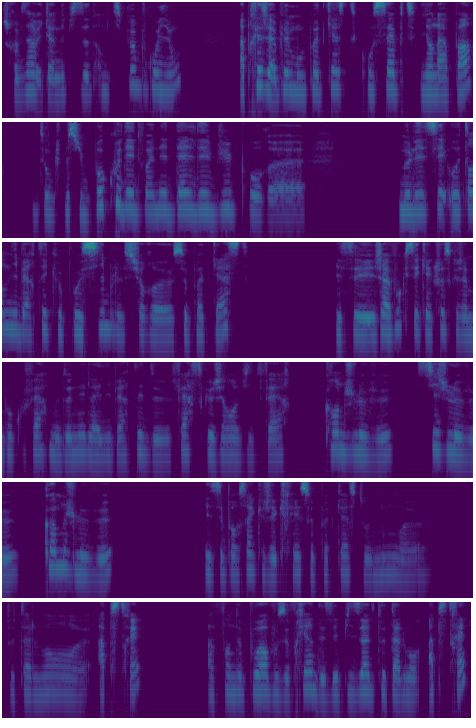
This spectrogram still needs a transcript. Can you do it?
je reviens avec un épisode un petit peu brouillon. Après j'ai appelé mon podcast concept, il y en a pas. Donc je me suis beaucoup dédouanée dès le début pour euh, me laisser autant de liberté que possible sur ce podcast. Et c'est, j'avoue que c'est quelque chose que j'aime beaucoup faire, me donner la liberté de faire ce que j'ai envie de faire, quand je le veux, si je le veux, comme je le veux. Et c'est pour ça que j'ai créé ce podcast au nom euh, totalement euh, abstrait, afin de pouvoir vous offrir des épisodes totalement abstraits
